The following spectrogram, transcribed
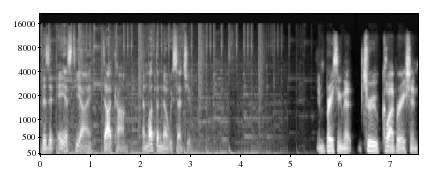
Visit ASTI.com and let them know we sent you. Embracing that true collaboration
